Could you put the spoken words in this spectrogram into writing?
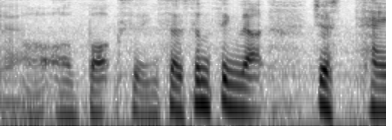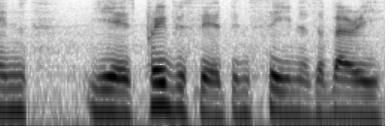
yeah. of, of, boxing. So something that just 10 years previously had been seen as a very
